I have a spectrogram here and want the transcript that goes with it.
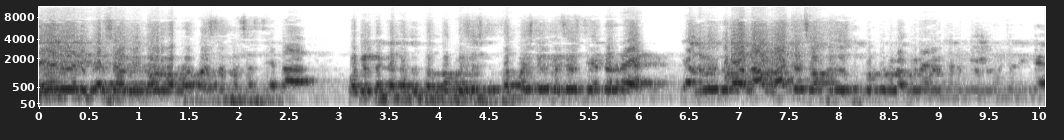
ದೆಹಲಿಯಲ್ಲಿ ಕರೆಸಿ ಅವರಿಗೆ ಗೌರವ ಪದ್ಮಶ್ರೀ ಪ್ರಶಸ್ತಿಯನ್ನ ಕೊಟ್ಟಿರ್ತಕ್ಕಂಥದ್ದು ಪದ್ಮ ಪ್ರಶಸ್ತಿ ಪದ್ಮಶ್ರೀ ಪ್ರಶಸ್ತಿ ಅಂತಂದ್ರೆ ಎಲ್ರಿಗೂ ಕೂಡ ನಾವು ರಾಜ್ಯೋತ್ಸವ ಪ್ರಶಸ್ತಿ ಕೊಡ್ತೀವಲ್ಲ ನೂರೈವತ್ತು ಜನಕ್ಕೆ ಇನ್ನೂರು ಜನಕ್ಕೆ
